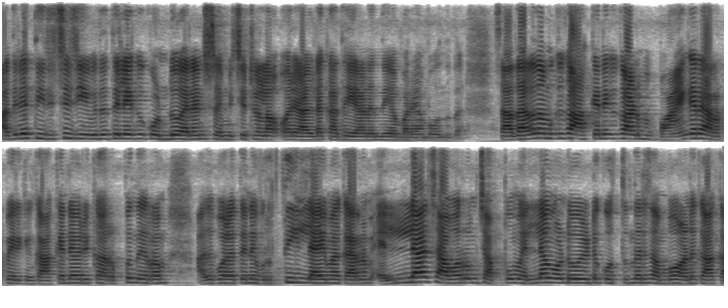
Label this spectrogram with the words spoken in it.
അതിനെ തിരിച്ച് ജീവിതത്തിലേക്ക് കൊണ്ടുവരാൻ ശ്രമിച്ചിട്ടുള്ള ഒരാളുടെ കഥയാണ് ഇന്ന് ഞാൻ പറയാൻ പോകുന്നത്. സാധാരണ നമുക്ക് കാക്കനൊക്കെ കാണുമ്പോൾ ഭയങ്കര അറപ്പായിരിക്കും. കാക്കന്റെ ഒരു കറുപ്പ് നിറം അതുപോലെ തന്നെ വൃത്തിയില്ലായ്മ കാരണം എല്ലാ ചവറും ചപ്പും എല്ലാം കൊണ്ടുപോയിട്ട് കൊത്തുന്ന ഒരു സംഭവമാണ് കാക്ക.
